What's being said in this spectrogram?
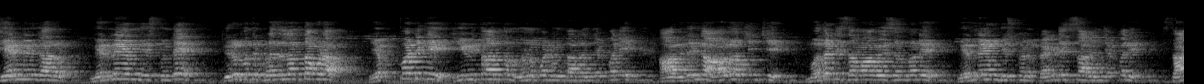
చైర్మన్ గారు నిర్ణయం తీసుకుంటే తిరుపతి ప్రజలంతా కూడా ఎప్పటికీ జీవితాంతం రుణపడి ఉంటారని చెప్పని ఆ విధంగా ఆలోచించి మొదటి సమావేశంలోనే నిర్ణయం తీసుకొని ప్రకటిస్తారని చెప్పని స్థానిక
